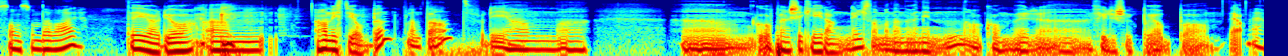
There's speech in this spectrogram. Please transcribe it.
sånn som det var. Det gjør det jo. Um, han mister jobben, blant annet, fordi han uh, uh, går på en skikkelig rangel sammen med denne venninnen og kommer uh, fyllesyk på jobb og, ja, Ja.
